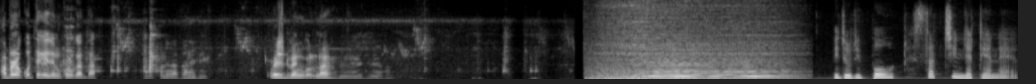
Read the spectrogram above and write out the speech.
আপনারা কোথেকে গেছেন কলকাতা? হ্যাঁ, কলকাতা থেকে। ওয়েস্ট বেঙ্গল না? ভিডিও রিপোর্ট সচিন টিএনএর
